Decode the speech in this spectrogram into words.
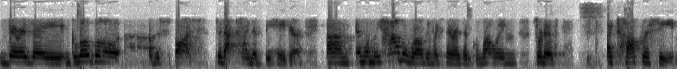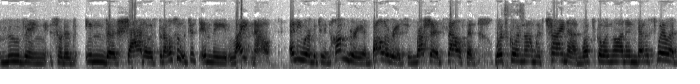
there is a global uh, response to that kind of behavior. Um, and when we have a world in which there is a growing sort of autocracy moving sort of in the shadows, but also just in the light now, anywhere between Hungary and Belarus and Russia itself and what's going on with China and what's going on in Venezuela.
